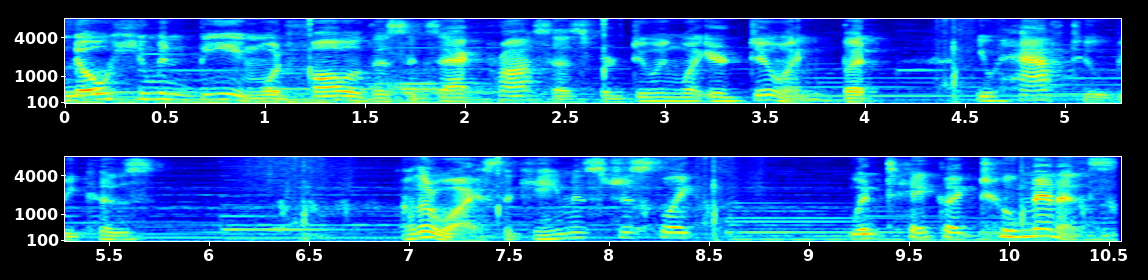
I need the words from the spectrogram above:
no human being would follow this exact process for doing what you're doing, but you have to because otherwise the game is just like, would take like two minutes.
